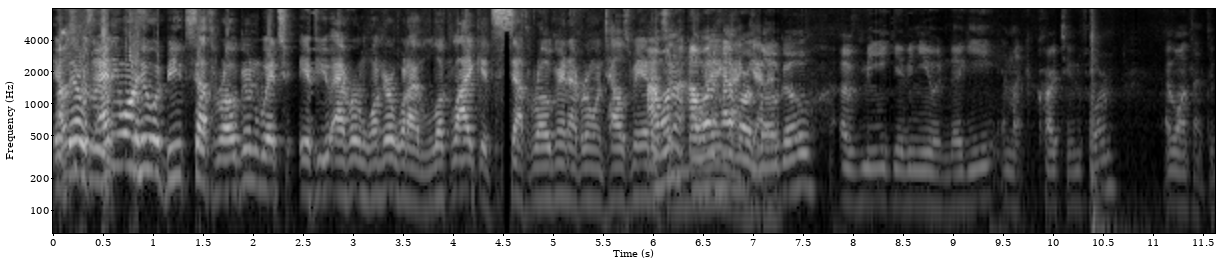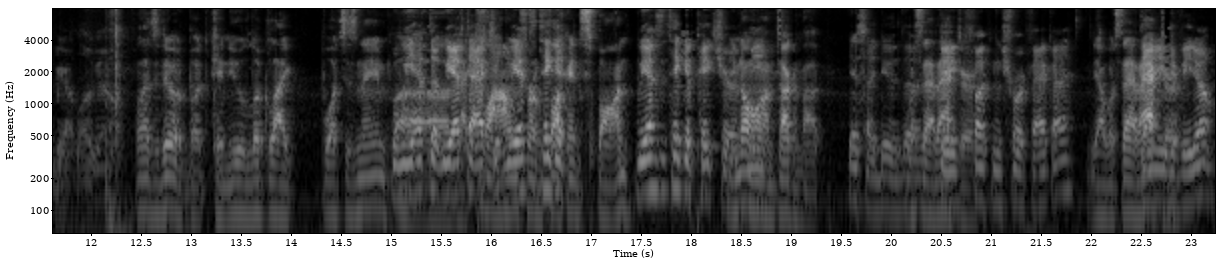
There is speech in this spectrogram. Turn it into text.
If was there was gonna- anyone who would beat Seth Rogen, which if you ever wonder what I look like, it's Seth Rogen. Everyone tells me it. I want to. I want to have our get it. logo of me giving you a noogie in like a cartoon form. I want that to be our logo. Let's do it. But can you look like what's his name? But we have to- we uh, have that to actually- clown we have to from take fucking Spawn. We have to take a picture. You of know me. who I'm talking about. Yes, I do. The What's that big actor? fucking short fat guy, Yeah, what's that Danny actor DeVito.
